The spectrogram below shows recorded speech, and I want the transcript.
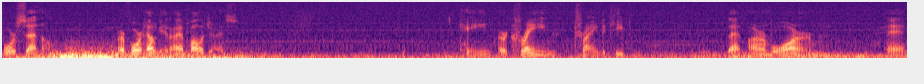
for Sentinel. Or for Hellgate. I apologize. Kane or Crane trying to keep that arm warm. And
